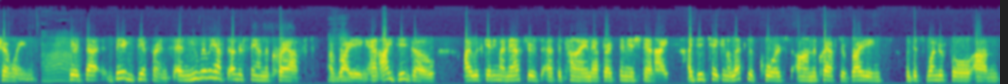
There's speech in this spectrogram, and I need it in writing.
showing. Ah. There's that big difference, and you really have to understand the craft of writing. And I did go. I was getting my master's at the time after I finished, and I I did take an elective course on the craft of writing with this wonderful um,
